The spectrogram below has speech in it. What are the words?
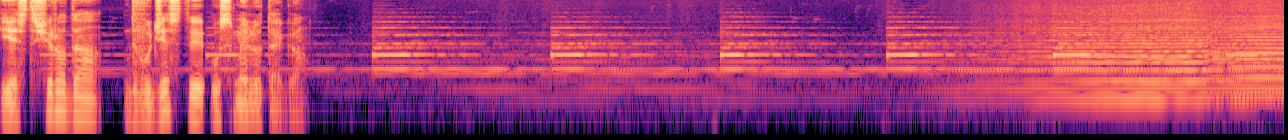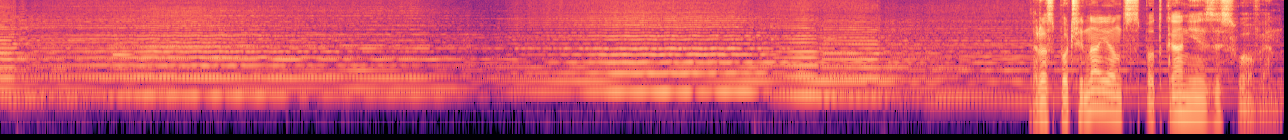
Jest środa, 28 lutego. Rozpoczynając spotkanie ze Słowem,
